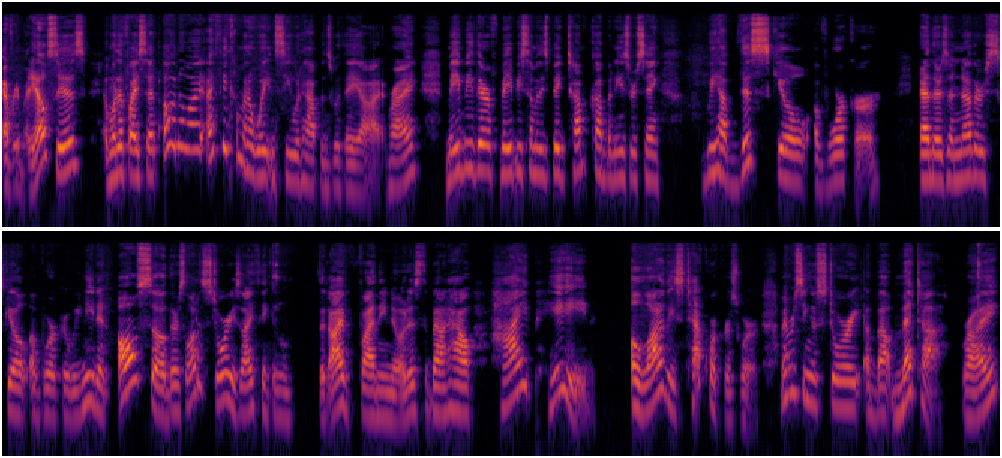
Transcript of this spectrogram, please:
everybody else is. And what if I said, oh no, I, I think I'm going to wait and see what happens with AI, right? Maybe there, maybe some of these big tech companies are saying we have this skill of worker and there's another skill of worker we need. And also there's a lot of stories I think in, that I've finally noticed about how high paid a lot of these tech workers were. I remember seeing a story about Meta, right?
